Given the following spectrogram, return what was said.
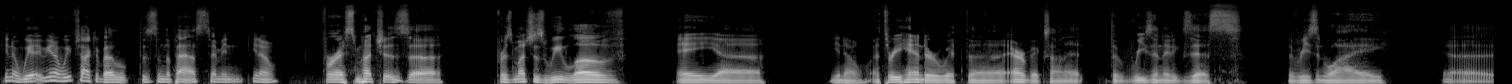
you know we. You know we've talked about this in the past. I mean, you know, for as much as uh, for as much as we love a uh, you know, a three hander with uh, Arabics on it, the reason it exists, the reason why uh,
